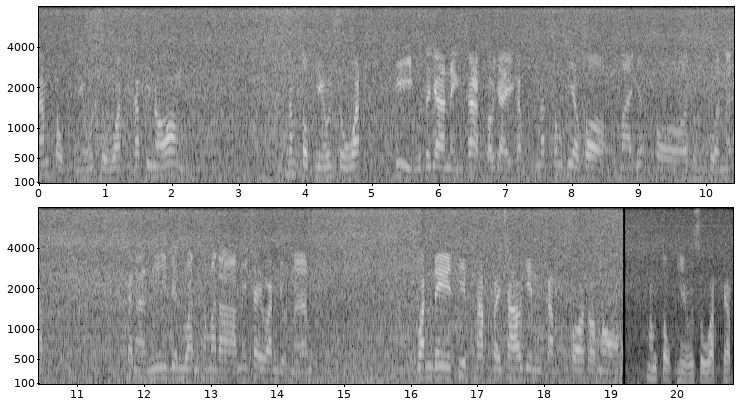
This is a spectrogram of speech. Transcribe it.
น้ำตกเหวสวัตครับพี่น้อง น้ำตกเหวสวัตที่อุทยานแห่งชาติเขาใหญ่ครับ นักท่องเที่ยวก็มาเยอะพอสมควรนะครับขนาดนี้เป็นวันธรรมดาไม่ใช่วันหยุดนะครับ วันเดย์ทริปครับไปเช้าเย็นกับกทมน้ำตกเหวสุวัสดครับ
